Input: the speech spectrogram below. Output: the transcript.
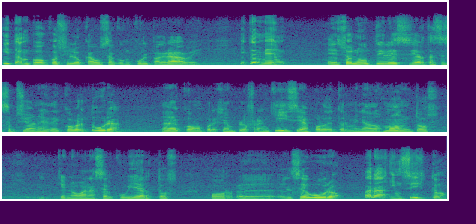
y tampoco si lo causa con culpa grave. Y también eh, son útiles ciertas excepciones de cobertura, eh, como por ejemplo franquicias por determinados montos que no van a ser cubiertos por eh, el seguro para, insisto,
